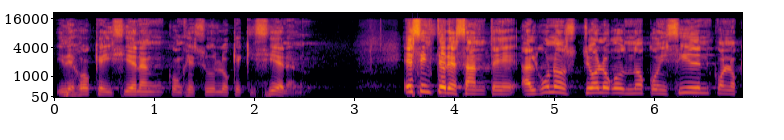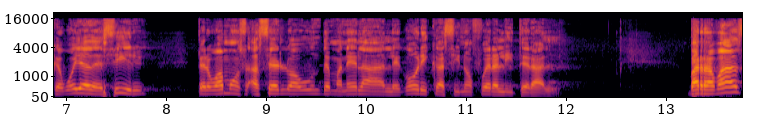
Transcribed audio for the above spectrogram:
y dejó que hicieran con Jesús lo que quisieran. Es interesante, algunos teólogos no coinciden con lo que voy a decir, pero vamos a hacerlo aún de manera alegórica si no fuera literal. Barrabás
